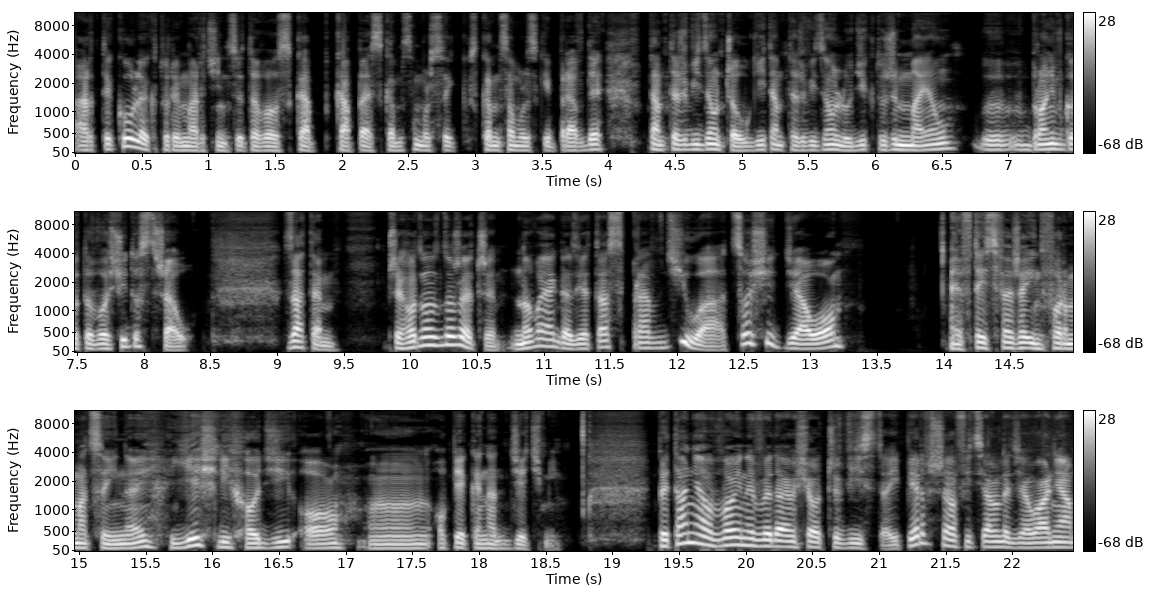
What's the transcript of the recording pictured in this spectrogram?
artykule, który Marcin cytował z KP, z Komsomolskiej, z Komsomolskiej Prawdy, tam też widzą czołgi, tam też widzą ludzi, którzy mają y, broń w gotowości do strzału. Zatem, przechodząc do rzeczy, Nowa Gazeta sprawdziła, co się działo w tej sferze informacyjnej, jeśli chodzi o y, opiekę nad dziećmi. Pytania o wojny wydają się oczywiste i pierwsze oficjalne działania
